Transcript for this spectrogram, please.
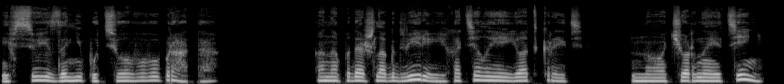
и все из-за непутевого брата. Она подошла к двери и хотела ее открыть, но черная тень,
